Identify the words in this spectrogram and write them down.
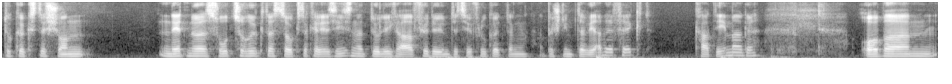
du kriegst das schon nicht nur so zurück, dass du sagst, okay, es ist natürlich auch für die MTC-Flugrettung ein bestimmter Werbeeffekt, kein Thema, gell? Aber ähm,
